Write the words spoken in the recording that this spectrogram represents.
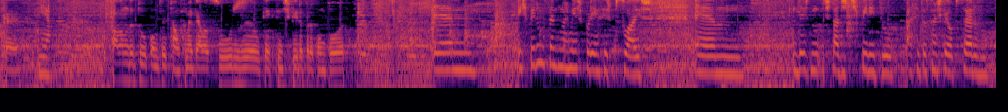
ok. Yeah. Fala-me da tua composição, como é que ela surge, o que é que te inspira para compor? Um, Inspiro-me sempre nas minhas experiências pessoais. Um, desde estados de espírito, há situações que eu observo,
